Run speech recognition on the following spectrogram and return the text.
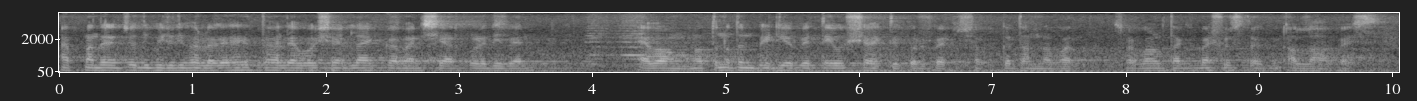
আপনাদের যদি ভিডিওটি ভালো লাগে থাকে, তাহলে অবশ্যই লাইক করবেন শেয়ার করে দিবেন। এবং নতুন নতুন ভিডিও পেতে উৎসাহিত করবেন। সবকে ধন্যবাদ। সবাই ভালো থাকবেন, সুস্থ থাকবেন। আল্লাহ হাফেজ।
